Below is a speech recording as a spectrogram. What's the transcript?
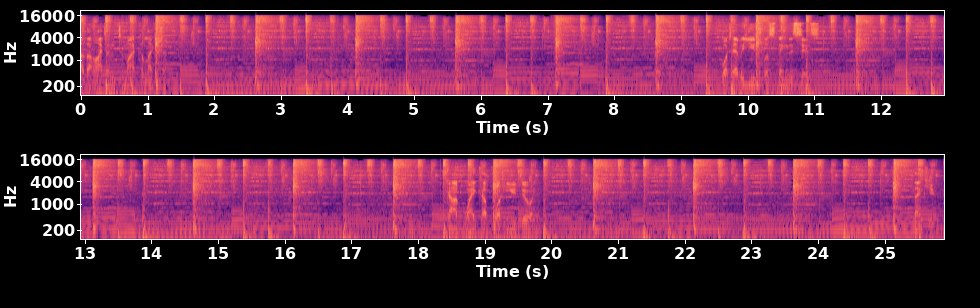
Another item to my collection. Whatever useless thing this is. God, wake up, what are you doing? Thank you.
